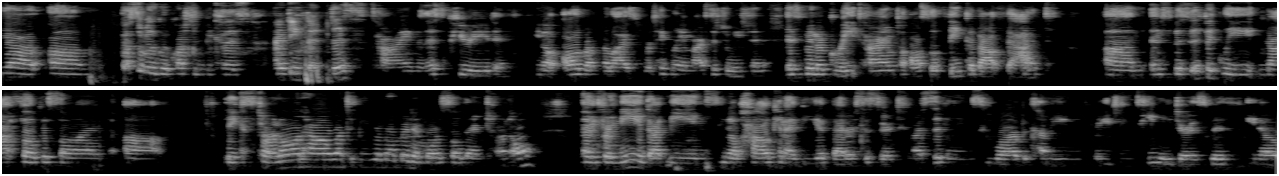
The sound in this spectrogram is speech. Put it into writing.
Yeah, um, that's a really good question because I think that this time and this period and you know all of our lives, particularly in my situation, it's been a great time to also think about that um, and specifically not focus on um, the external on how I want to be remembered and more so the internal. And for me, that means, you know, how can I be a better sister to my siblings who are becoming raging teenagers with, you know,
